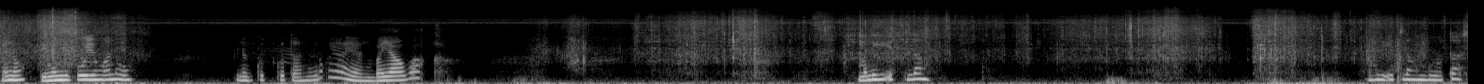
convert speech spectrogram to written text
Ano? Tingnan niyo po yung ano. oh. Pinagkutkutan. Ano kaya yan? Bayawak. Maliit lang. Maliit lang ang butas.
